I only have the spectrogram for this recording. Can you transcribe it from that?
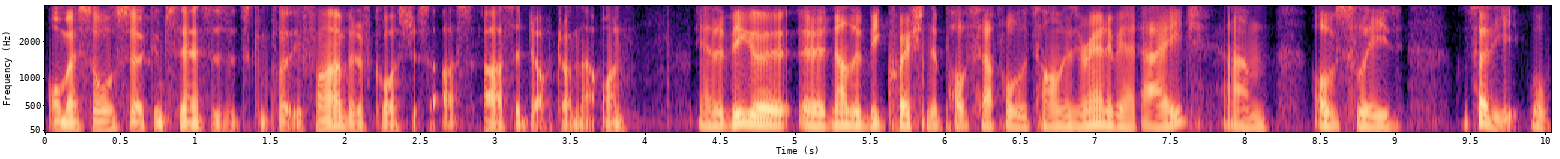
almost all circumstances, it's completely fine. But of course, just ask ask a doctor on that one. Now, the bigger another big question that pops up all the time is around about age. Um, obviously, I'd say the well,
